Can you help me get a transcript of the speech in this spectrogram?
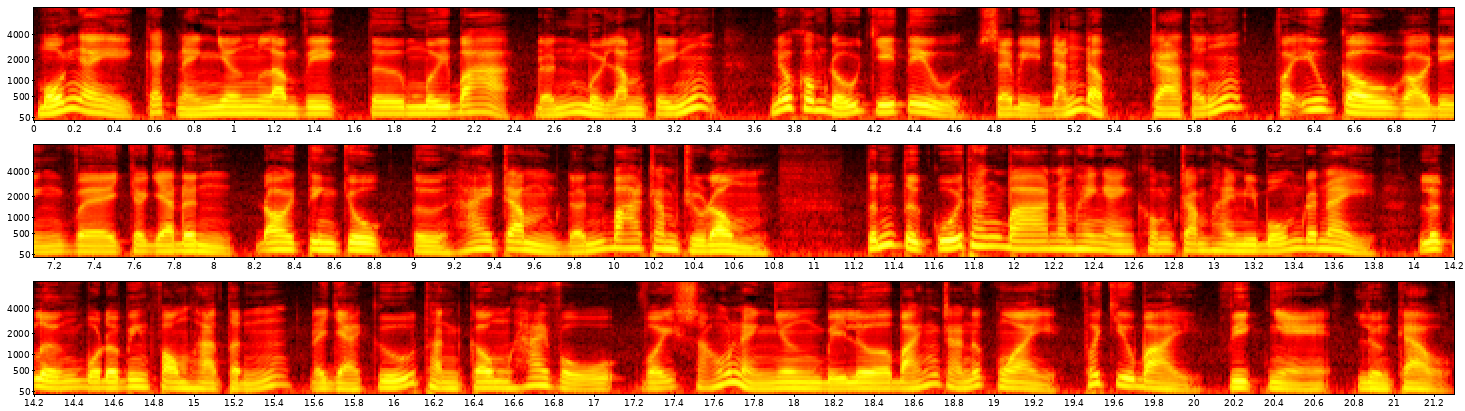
Mỗi ngày, các nạn nhân làm việc từ 13 đến 15 tiếng. Nếu không đủ chỉ tiêu, sẽ bị đánh đập, tra tấn và yêu cầu gọi điện về cho gia đình đòi tiền chuộc từ 200 đến 300 triệu đồng. Tính từ cuối tháng 3 năm 2024 đến nay, lực lượng Bộ đội Biên phòng Hà Tĩnh đã giải cứu thành công hai vụ với 6 nạn nhân bị lừa bán ra nước ngoài với chiêu bài việc nhẹ, lương cao.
